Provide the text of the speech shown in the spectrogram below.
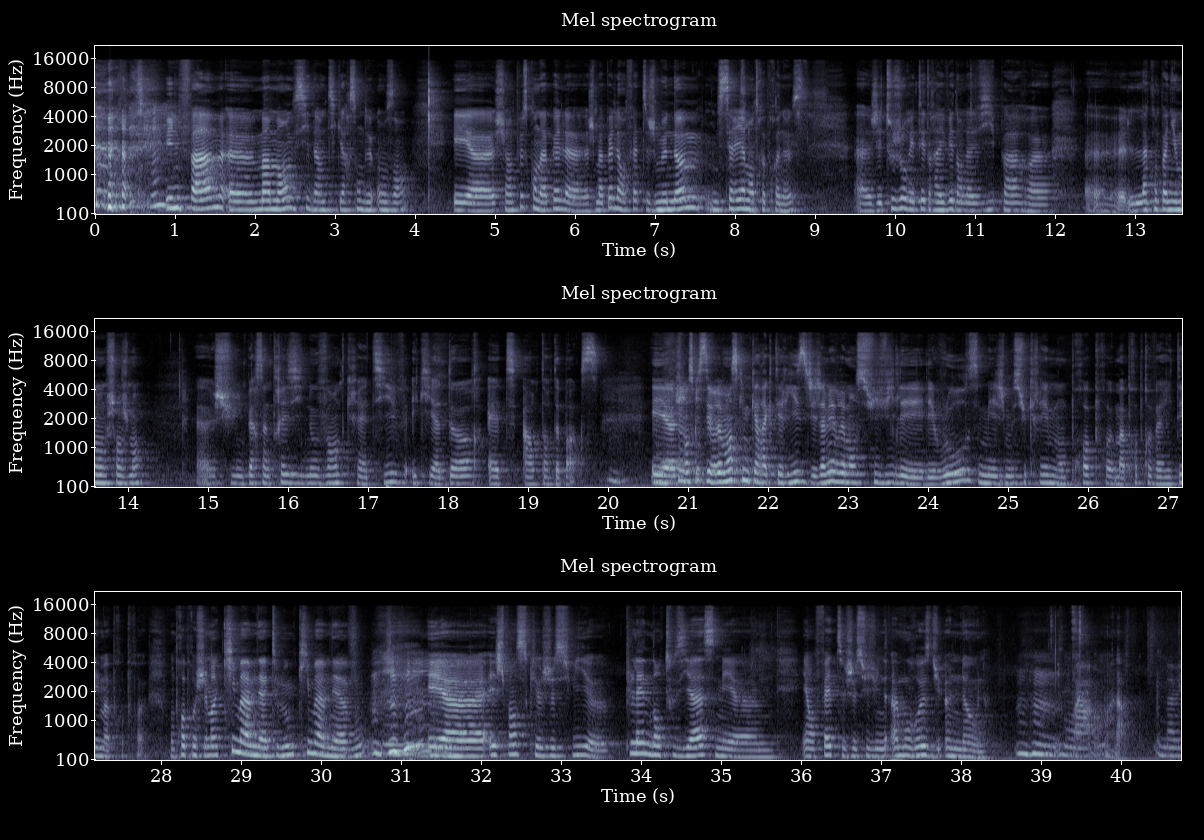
une femme, euh, maman aussi d'un petit garçon de 11 ans. Et je suis un peu ce qu'on appelle, je m'appelle en fait, je me nomme une serial entrepreneuse. j'ai toujours été drivée dans la vie par l'accompagnement au changement. Euh, je suis une personne très innovante, créative et qui adore être out of the box. Mm. Et euh, je pense que c'est vraiment ce qui me caractérise. J'ai jamais vraiment suivi les, les, rules, mais je me suis créé mon propre, ma propre vérité, ma propre, mon propre chemin qui m'a amené à Toulouse, qui m'a amené à vous. et, euh, et, je pense que je suis pleine d'enthousiasme et, et, en fait, je suis une amoureuse du unknown. Mm-hmm. Wow. Voilà.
